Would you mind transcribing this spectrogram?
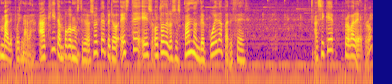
Vale, pues nada, aquí tampoco hemos tenido suerte, pero este es otro de los spam donde puede aparecer. Así que probaré otro.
